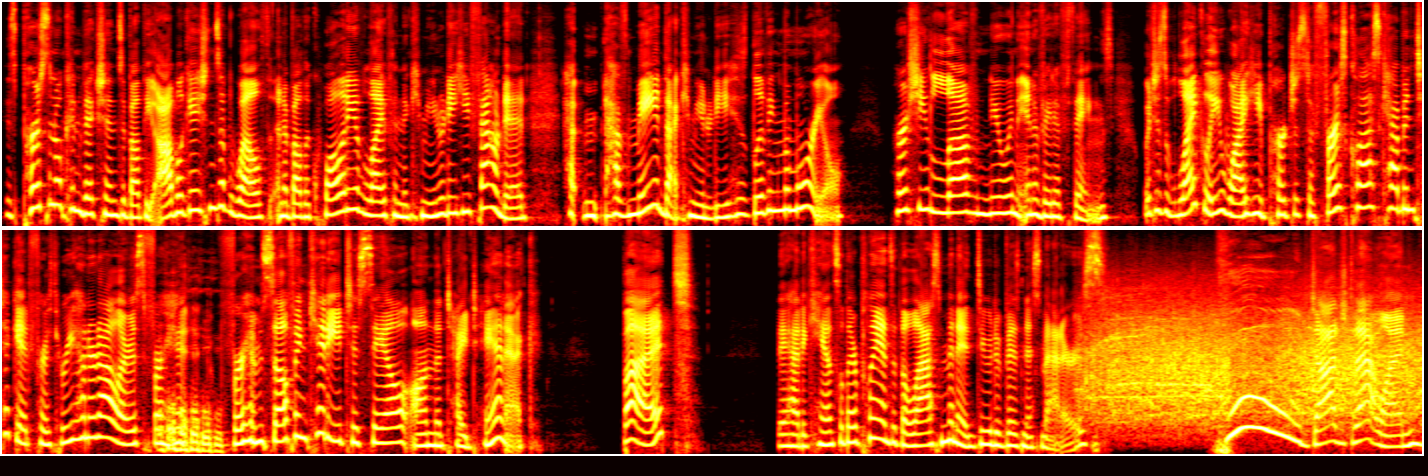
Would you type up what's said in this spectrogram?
His personal convictions about the obligations of wealth and about the quality of life in the community he founded ha- have made that community his living memorial. Hershey loved new and innovative things, which is likely why he purchased a first class cabin ticket for $300 for, hi- oh. for himself and Kitty to sail on the Titanic. But they had to cancel their plans at the last minute due to business matters. Whoo, dodged that one.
